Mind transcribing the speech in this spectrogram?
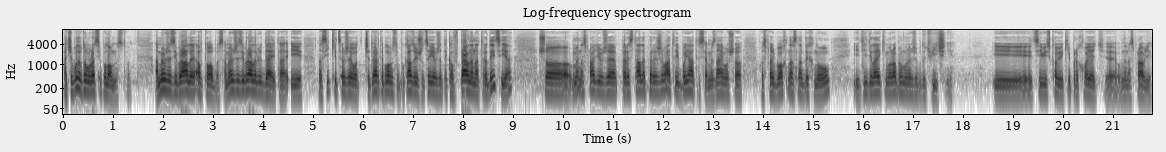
а чи буде в тому році паломництво? А ми вже зібрали автобус, а ми вже зібрали людей. Та, і наскільки це вже от четверте паломництво показує, що це є вже така впевнена традиція, що ми насправді вже перестали переживати і боятися. Ми знаємо, що Господь Бог нас надихнув, і ті діла, які ми робимо, вони вже будуть вічні. І ці військові, які приходять, е, вони насправді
